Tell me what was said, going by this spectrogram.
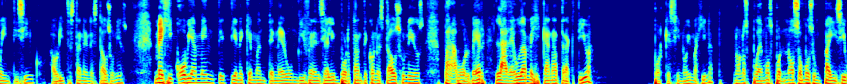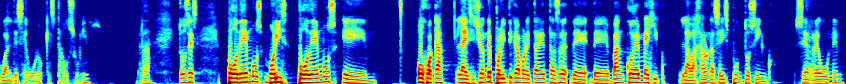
25. Ahorita están en Estados Unidos. México obviamente tiene que mantener un diferencial importante con Estados Unidos para volver la deuda mexicana atractiva. Porque si no, imagínate, no nos podemos, no somos un país igual de seguro que Estados Unidos, ¿verdad? Entonces, podemos, Moris, podemos, eh, ojo acá, la decisión de política monetaria de, tasa de Banco de México la bajaron a 6.5, se reúnen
